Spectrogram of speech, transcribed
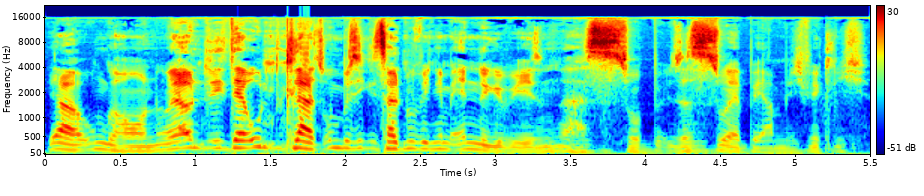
ja, umgehauen. Ja, und der unten, klar, das Unbesiegt ist halt nur wegen dem Ende gewesen. Das ist so, das ist so erbärmlich, wirklich.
